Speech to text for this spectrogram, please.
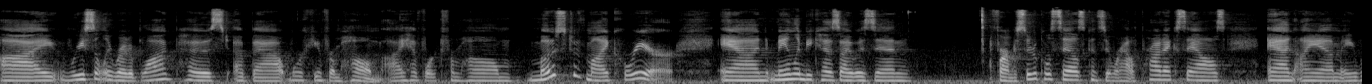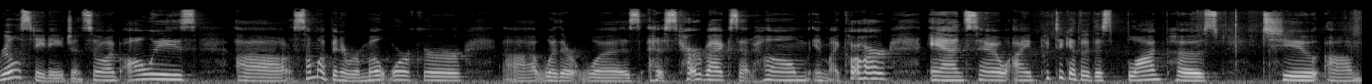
I recently wrote a blog post about working from home. I have worked from home most of my career, and mainly because I was in pharmaceutical sales, consumer health product sales, and I am a real estate agent. So I've always uh, somewhat been a remote worker uh, whether it was at a Starbucks, at home, in my car. And so I put together this blog post to um,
